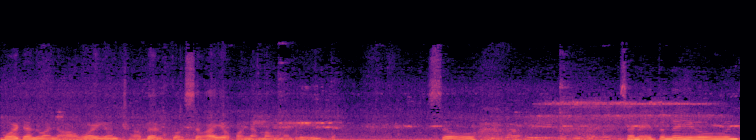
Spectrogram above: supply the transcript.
more than 1 hour yung travel ko. So, ayoko namang mag-late. So, sana ito na yun.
